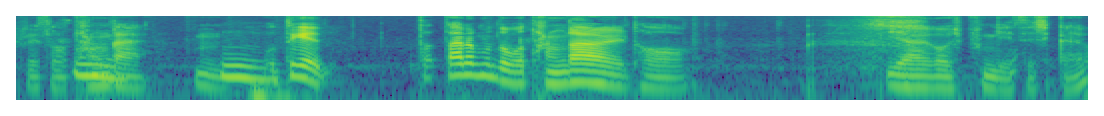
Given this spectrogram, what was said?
그래서 단갈. 음. 음. 어떻게 따, 다른 분도 뭐 단갈 더 이해하고 싶은 게 있으실까요?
